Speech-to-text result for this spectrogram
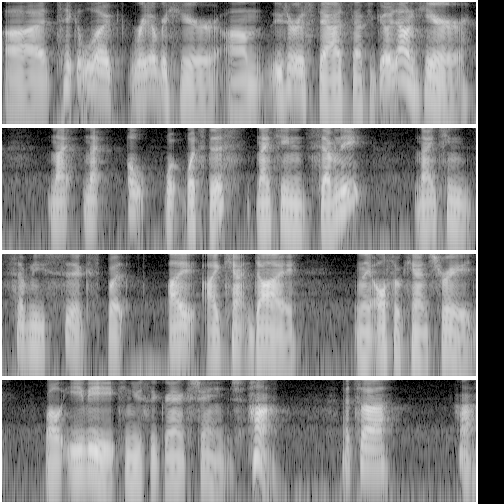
uh, take a look right over here. Um, these are his stats. Now, if you go down here, ni- ni- oh, wh- what's this? 1970? 1976. But I I can't die and they also can't trade, while EV can use the Grand Exchange. Huh. That's, uh, huh.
